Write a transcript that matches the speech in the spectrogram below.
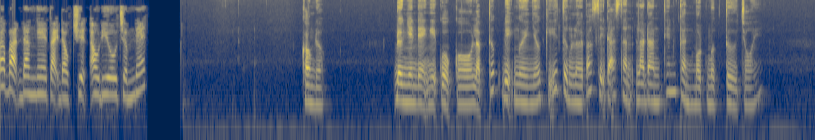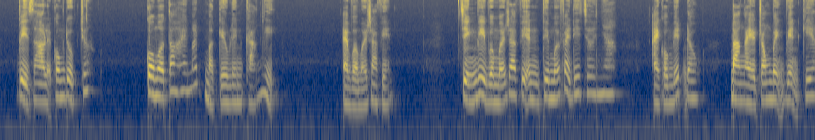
Các bạn đang nghe tại đọc chuyện audio.net Không được. Đương nhiên đề nghị của cô lập tức bị người nhớ kỹ từng lời bác sĩ đã dặn là đoàn thiên cần một mực từ chối. Vì sao lại không được chứ? Cô mở to hai mắt mà kêu lên kháng nghị. Em vừa mới ra viện. Chính vì vừa mới ra viện thì mới phải đi chơi nha. Anh không biết đâu. Ba ngày ở trong bệnh viện kia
